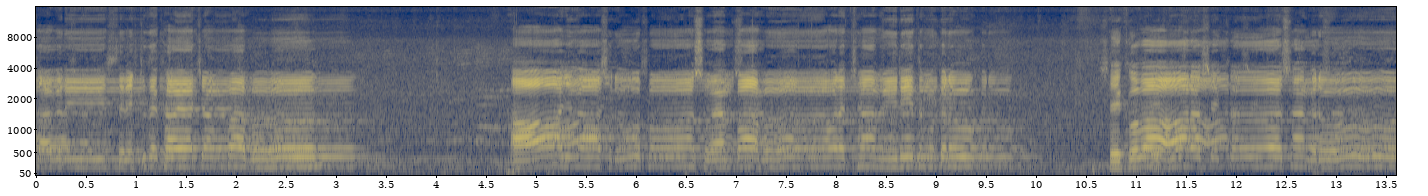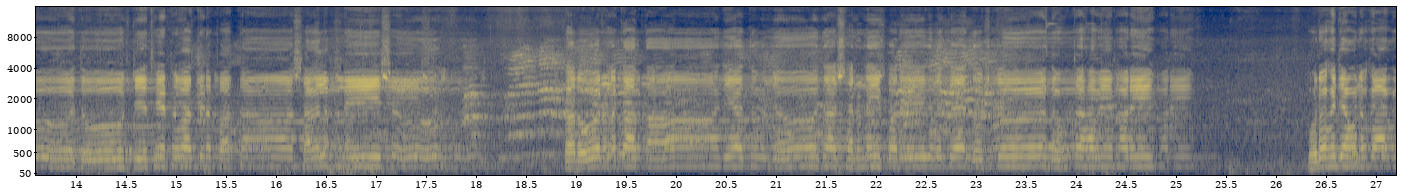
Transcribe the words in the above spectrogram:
ਸਾਗਰੇ ਸ੍ਰਿਸ਼ਟ ਦਿਖਾਇਆ ਚੰਪਾਵ ਆਜ ਦਾ ਸਰੂਪ ਸਵੈੰ ਭਾਵ, ਔਰ ਅੱਛਾ ਮੇਰੇ ਤੁਮ ਕਰੋ। ਸਿੱਖ ਵਾਰ ਸਿੱਖ ਸੰਗਰੋ ਦੋਸ਼ਟ ਥੇਠ ਵਤਨ ਪਾਤਾ, ਸਗਲ ਮਲੇਸ਼ ਕਰੋ ਰਣ ਘਾਤਾ ਜੇ ਤੁਮ ਜੋ ਦਾ ਸ਼ਰਣੇ ਪਰੇ ਦਿਨ ਕੈ ਦੁਸ਼ਟ ਦੁਖਤ ਹਵੇ ਮਰੇ। ਪੁਰਖ ਜਵਨ ਪਗ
